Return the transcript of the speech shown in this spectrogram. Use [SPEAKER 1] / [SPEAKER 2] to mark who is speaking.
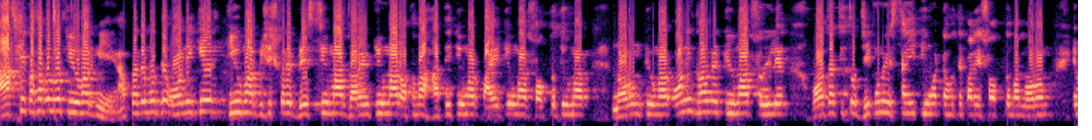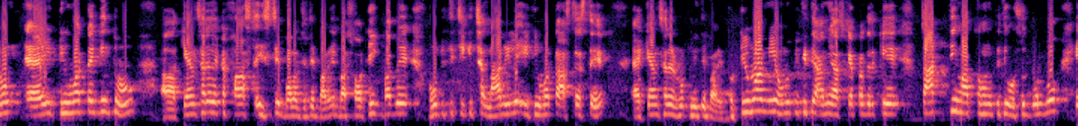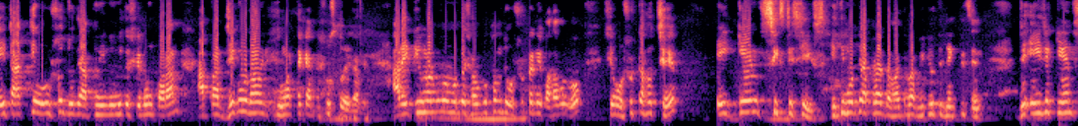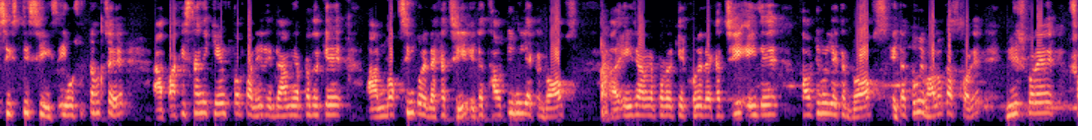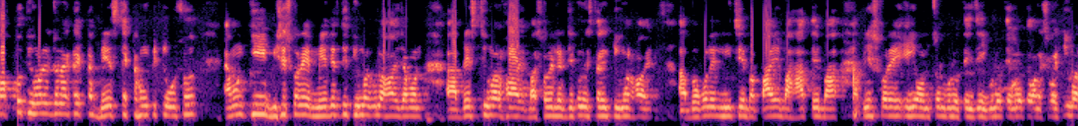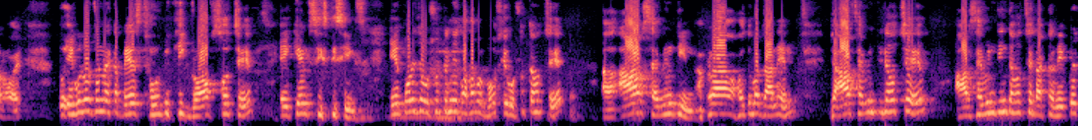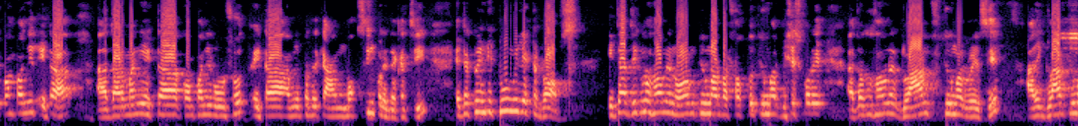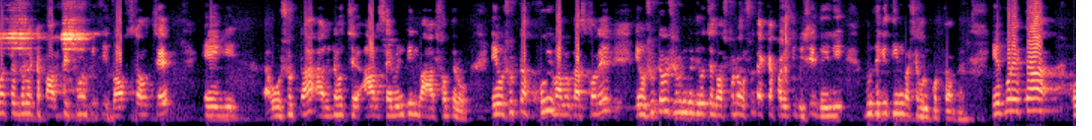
[SPEAKER 1] আজকে কথা বলব টিউমার নিয়ে। আপনাদের মধ্যে অনেকের টিউমার, বিশেষ করে ব্রেস্ট টিউমার, জরায়ু টিউমার অথবা হাতে টিউমার, পায়ে টিউমার, শক্ত টিউমার, নরম টিউমার, অনেক ধরনের টিউমার শরীরের অযাচিত যে কোনো স্থায়ী টিউমারটা হতে পারে, শক্ত বা নরম। এবং এই টিউমারটা কিন্তু ক্যান্সারের একটা ফার্স্ট স্টেপ বলা যেতে পারে বা সঠিকভাবে হোমিওপ্যাথি চিকিৎসা না নিলে এই টিউমারটা আস্তে আস্তে ক্যান্সারের রূপ নিতে পারে। তো টিউমার নিয়ে হোমিওপ্যাথিতে আমি আজকে আপনাদেরকে চারটি মাত্র হোমিওপ্যাথি ওষুধ বলব। এই চারটি ঔষধ যদি আপনি নিয়মিত সেবন করান, আপনার যে কোনো ধরনের টিউমার থেকে আপনি সুস্থ হয়ে যাবেন। আর এই টিউমারগুলোর মধ্যে সর্বপ্রথম যে ওষুধটা নিয়ে কথা বলব, সেই ওষুধটা হচ্ছে এই কেন সিক্সটি সিক্স ইতিমধ্যে আপনারা হয়তো বা ভিডিওতে দেখতেছেন যে এই যে কেন সিক্সটি সিক্স এই ওষুধটা হচ্ছে পাকিস্তানি কেন্ট কোম্পানির এটা আমি আপনাদেরকে আনবক্সিং করে দেখাচ্ছি। এটা থার্টি মিলি একটা ড্রপস এই যে আমি আপনাদেরকে খুলে দেখাচ্ছি, এই যে থার্টি একটা ড্রপস এটা খুবই ভালো কাজ করে। বিশেষ করে শক্ত টিউমারের জন্য একটা একটা বেস্ট একটা হোমিওপ্যাথি ঔষধ। এমনকি বিশেষ করে মেয়েদের যে টিউমারগুলো হয়, যেমন ব্রেস্ট টিউমার হয় বা শরীরের যে কোনো স্থানে টিউমার হয় বগলের নিচে বা পায়ে বা হাতে বা বিশেষ করে এই অঞ্চলগুলোতে যে এগুলোতে এগুলোতে অনেক সময় টিউমার হয়। তো এগুলোর জন্য একটা বেস্ট হোমিওপ্যাথিক ড্রপস হচ্ছে এই কেন সিক্সটি সিক্স এরপরে যে ওষুধটা নিয়ে কথা বলব, সেই ওষুধটা হচ্ছে আর সেভেন্টিন আপনারা হয়তোবা জানেন যে আর সেভেন্টিনটা হচ্ছে আর সেভেন্টিনটা হচ্ছে ডাক্তার রেকওয়ে কোম্পানির, এটা জার্মানি একটা কোম্পানির ঔষধ। এটা আমি আপনাদেরকে আনবক্সিং করে দেখাচ্ছি। এটা টোয়েন্টি টু মিলি একটা ড্রপস এটা যে কোনো ধরনের নরম টিউমার বা শক্ত টিউমার বিশেষ করে যত ধরনের গ্লান্ড টিউমার রয়েছে। আর এই গ্লান্ড টিউমারটার জন্য একটা পারফেক্ট ড্রপসটা হচ্ছে এই ওষুধটা, আর এটা হচ্ছে আর সেভেন্টিন বা আর সতেরো। এই ওষুধটা খুবই ভালো কাজ করে। এই ওষুধটারও সেবন বিধি হচ্ছে দশটা ওষুধ একটা পানিতে মিশিয়ে ডেইলি দুই থেকে তিনবার সেবন করতে হবে। এরপরে একটা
